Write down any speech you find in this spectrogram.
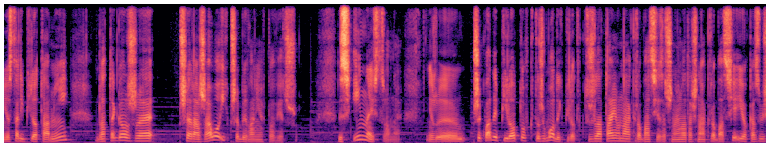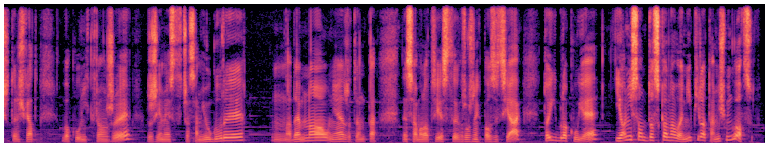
Nie zostali pilotami, dlatego że przerażało ich przebywanie w powietrzu. Z innej strony, przykłady pilotów, którzy, młodych pilotów, którzy latają na akrobację, zaczynają latać na akrobację i okazuje się, że ten świat wokół nich krąży, że Ziemia jest czasami u góry, nade mną, nie? że ten, ta, ten samolot jest w różnych pozycjach, to ich blokuje i oni są doskonałymi pilotami śmigłowców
